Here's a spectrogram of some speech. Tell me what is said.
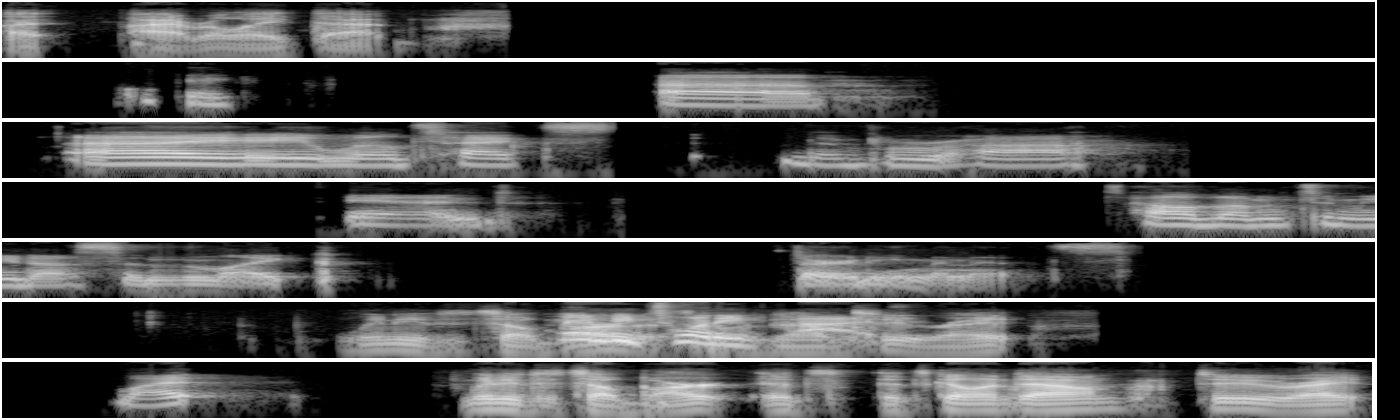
I, I relate that. Okay. Uh, I will text the Brujah and tell them to meet us in like 30 minutes. We need to tell Bart Maybe it's going down 25. too, right? What? We need to tell Bart it's it's going down too, right?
